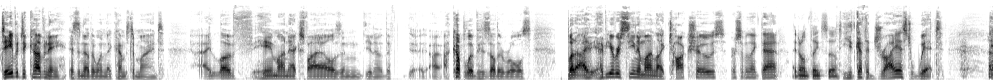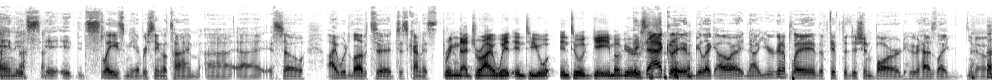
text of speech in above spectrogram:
David Duchovny is another one that comes to mind. I love him on X Files and you know the, a couple of his other roles. But I, have you ever seen him on like talk shows or something like that? I don't think so. He's got the driest wit and it's it, it, slays me every single time. Uh, uh, so I would love to just kind of bring you know, that dry wit into you into a game of yours. Exactly, and be like, all right, now you're gonna play the fifth edition bard who has like you know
